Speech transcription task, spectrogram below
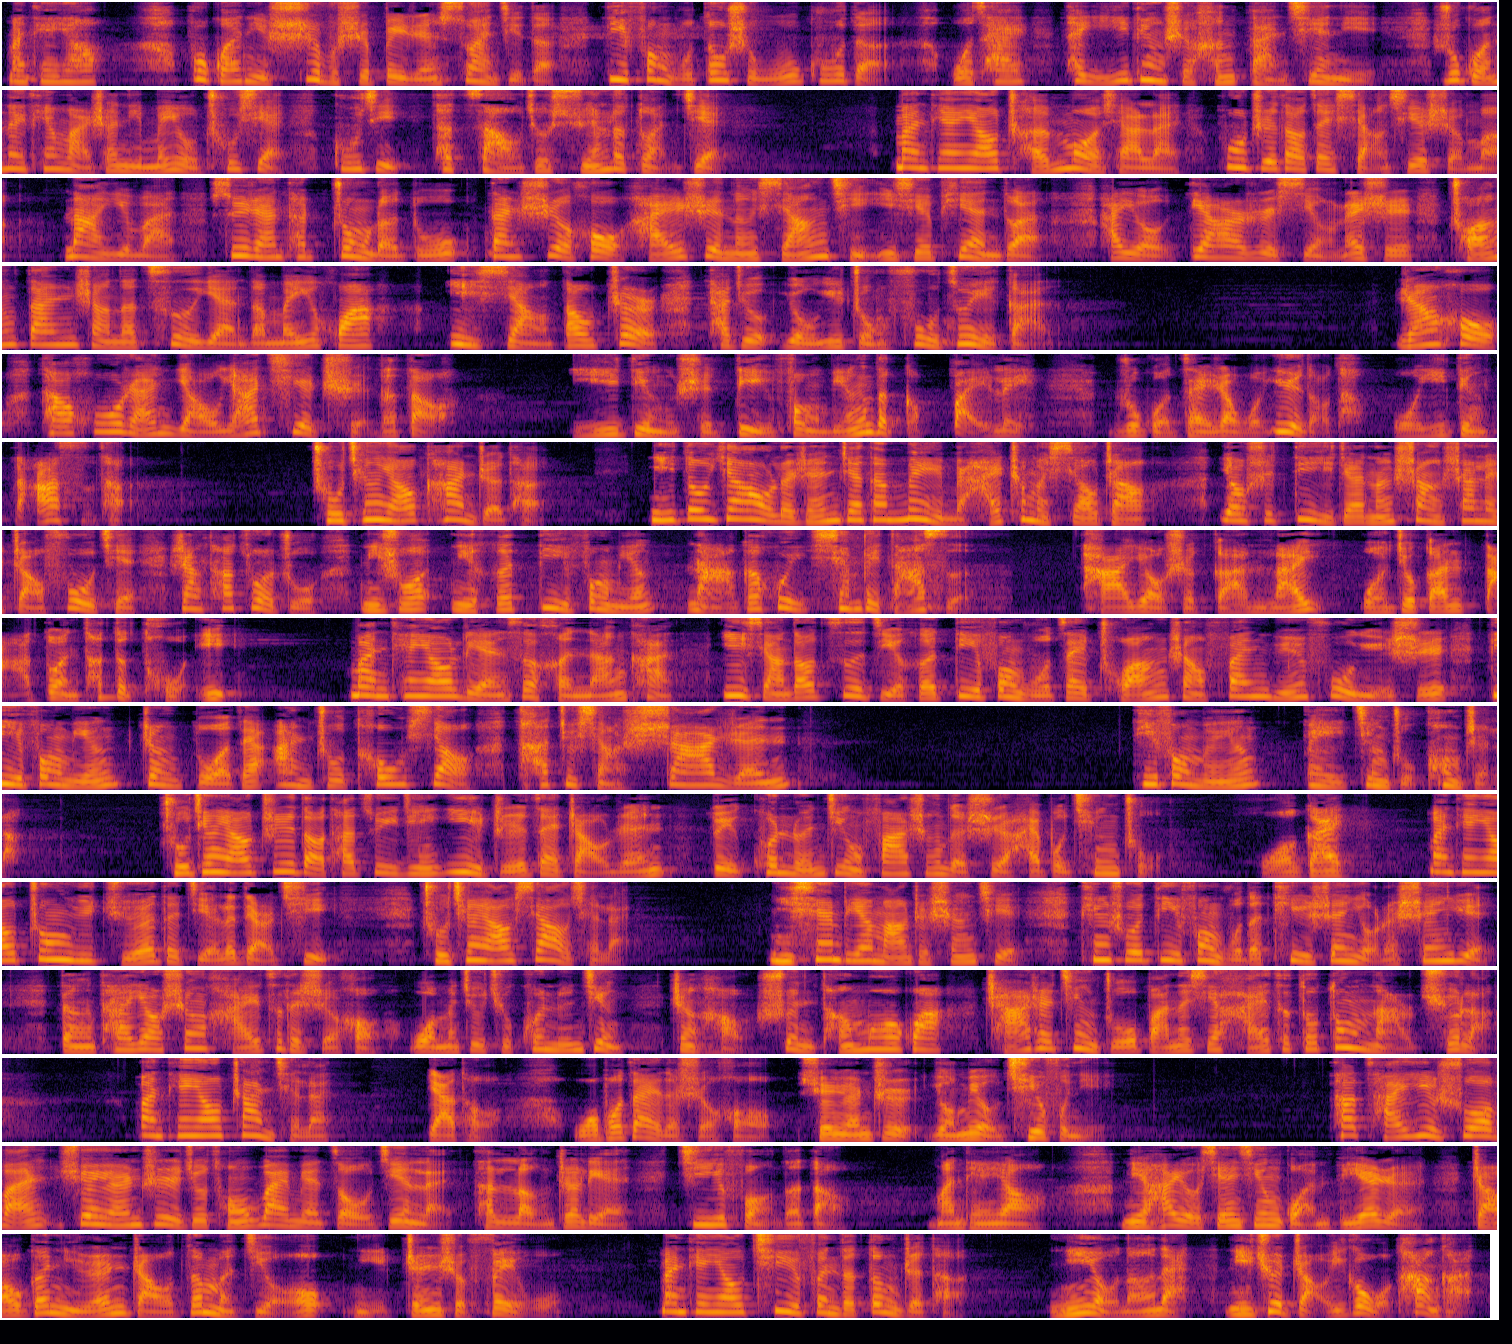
漫天妖。不管你是不是被人算计的，地凤舞都是无辜的。我猜他一定是很感谢你。如果那天晚上你没有出现，估计他早就寻了短见。漫天妖沉默下来，不知道在想些什么。那一晚虽然他中了毒，但事后还是能想起一些片段，还有第二日醒来时床单上的刺眼的梅花。一想到这儿，他就有一种负罪感。然后他忽然咬牙切齿的道：“一定是帝凤鸣的个败类！如果再让我遇到他，我一定打死他。”楚清瑶看着他：“你都要了人家的妹妹，还这么嚣张？要是帝家能上山来找父亲，让他做主，你说你和帝凤鸣哪个会先被打死？他要是敢来，我就敢打断他的腿。”漫天妖脸色很难看。一想到自己和帝凤舞在床上翻云覆雨时，帝凤鸣正躲在暗处偷笑，他就想杀人。帝凤鸣被镜主控制了。楚清瑶知道他最近一直在找人，对昆仑镜发生的事还不清楚，活该。漫天妖终于觉得解了点气。楚清瑶笑起来。你先别忙着生气。听说帝凤舞的替身有了身孕，等他要生孩子的时候，我们就去昆仑镜，正好顺藤摸瓜，查查镜主把那些孩子都动哪儿去了。万天妖站起来，丫头，我不在的时候，轩辕志有没有欺负你？他才一说完，轩辕志就从外面走进来，他冷着脸讥讽的道：“漫天妖，你还有闲心管别人？找个女人找这么久，你真是废物！”漫天妖气愤的瞪着他：“你有能耐，你去找一个我看看。”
